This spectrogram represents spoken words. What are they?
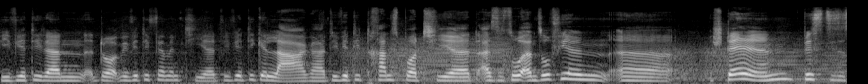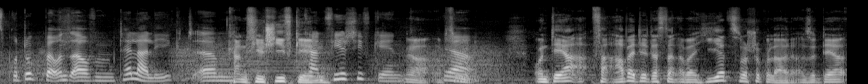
wie wird die dann dort, wie wird die fermentiert, wie wird die gelagert, wie wird die transportiert, also so an so vielen äh, stellen, bis dieses Produkt bei uns auf dem Teller liegt, ähm, Kann viel schief gehen. kann viel schief gehen. ja, absolut. Und der verarbeitet das dann aber hier zur Schokolade. Also der,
